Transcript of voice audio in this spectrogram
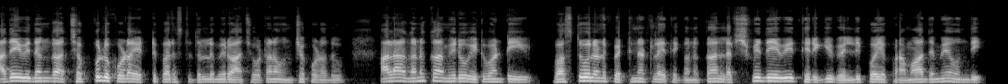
అదేవిధంగా చెప్పులు కూడా ఎట్టి పరిస్థితుల్లో మీరు ఆ చోటన ఉంచకూడదు. అలా గనుక మీరు ఇటువంటి వస్తువులను పెట్టినట్లయితే గనుక లక్ష్మీదేవి తిరిగి వెళ్ళిపోయే ప్రమాదమే ఉంది.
